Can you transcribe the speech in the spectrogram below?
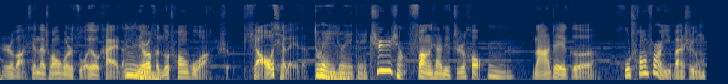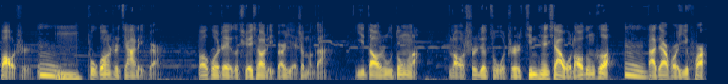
知道吧？现在窗户是左右开的，嗯那时候很多窗户啊是挑起来的，对嗯。对对，支上。放下去之后，嗯。拿这个糊窗缝，一般是用报纸，嗯。嗯。不光是家里边，包括这个学校里边也这么干。一到入冬了，老师就组织今天下午劳动课，嗯。大家伙一块儿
